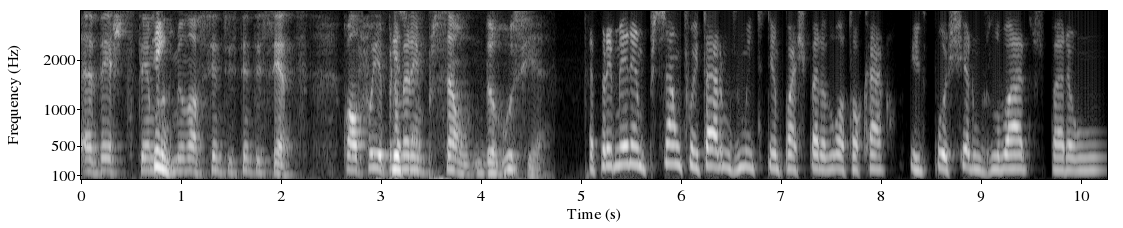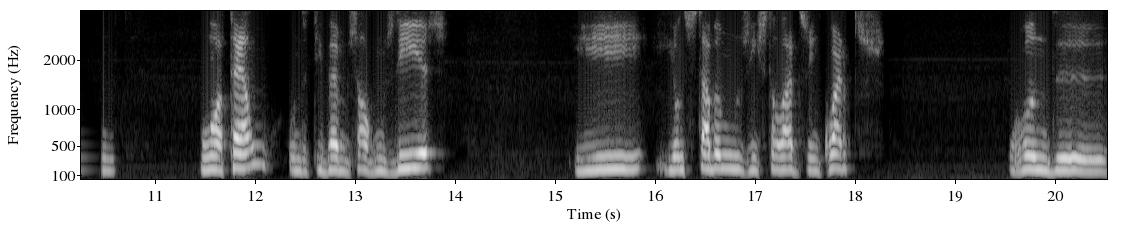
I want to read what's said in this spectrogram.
a 10 de setembro Sim. de 1977. Qual foi a primeira Exato. impressão da Rússia? A primeira impressão foi estarmos muito tempo à espera do autocarro e depois sermos levados para um, um hotel onde tivemos alguns dias e, e onde estávamos instalados em quartos onde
